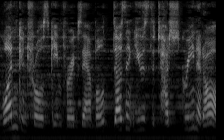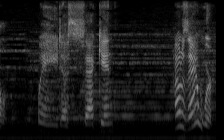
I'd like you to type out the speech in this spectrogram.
One control scheme, for example, doesn't use the touchscreen at all. Wait a second. How does that work?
